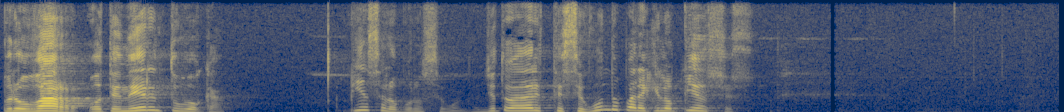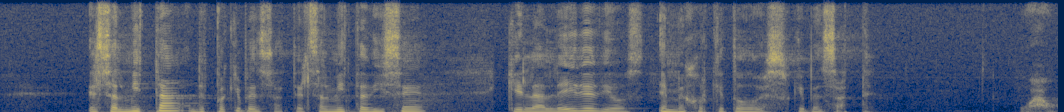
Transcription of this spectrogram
probar o tener en tu boca. Piénsalo por un segundo. Yo te voy a dar este segundo para que lo pienses. El salmista, después que pensaste, el salmista dice que la ley de Dios es mejor que todo eso que pensaste. Wow.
